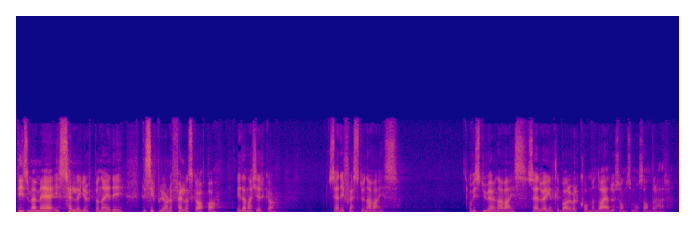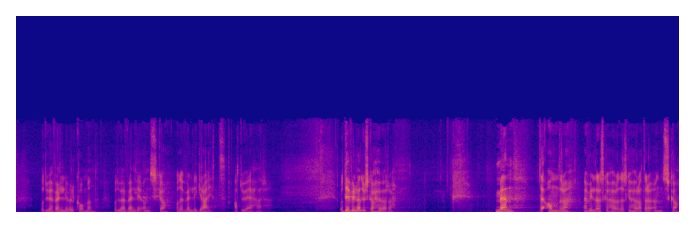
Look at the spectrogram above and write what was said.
de som er med i cellegruppene, i de disippelgjørende fellesskapene i denne kirka, så er de fleste underveis. Og hvis du er underveis, så er du egentlig bare velkommen. Da er du sånn som oss andre her. Og du er veldig velkommen, og du er veldig ønska, og det er veldig greit at du er her. Og det vil jeg du skal høre. Men det andre jeg vil dere skal høre, dere skal høre at dere ønsker.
